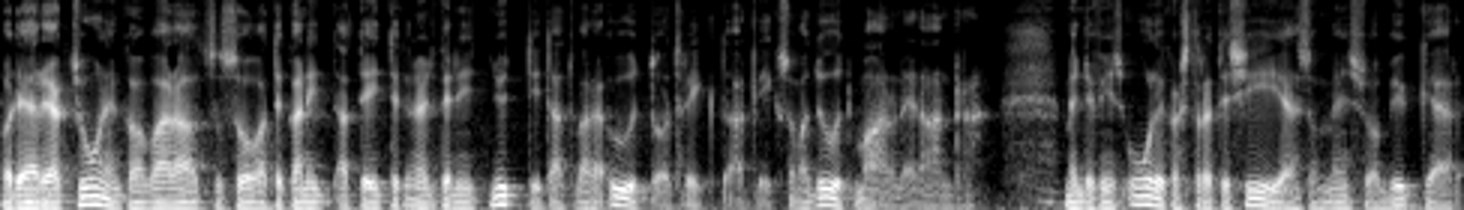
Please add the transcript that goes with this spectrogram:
Och den reaktionen kan vara alltså så att det, kan att det inte är nödvändigt nyttigt att vara utåtriktad, liksom, att utmana den andra. Men det finns olika strategier som människor bygger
